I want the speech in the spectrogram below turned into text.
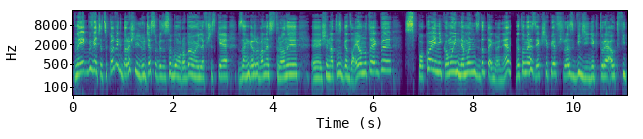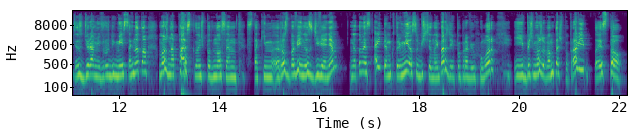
No i jakby wiecie, cokolwiek dorośli ludzie sobie ze sobą robią, o ile wszystkie zaangażowane strony e, się na to zgadzają, no to jakby spoko i nikomu innemu nic do tego, nie? Natomiast jak się pierwszy raz widzi niektóre outfity z dziurami w różnych miejscach, no to można parsknąć pod nosem z takim rozbawieniu zdziwieniem. Natomiast item, który mi osobiście najbardziej poprawił humor i być może wam też poprawi, to jest to.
